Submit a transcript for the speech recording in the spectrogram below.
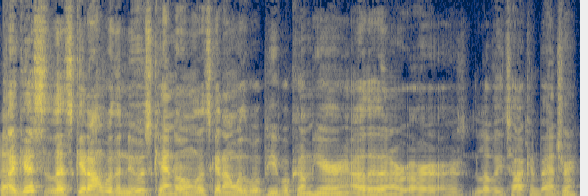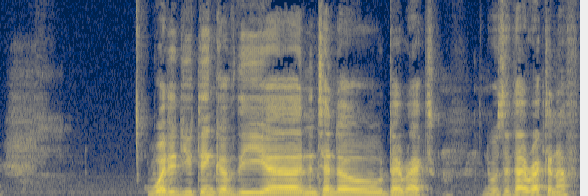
I guess let's get on with the news, Kendall. Let's get on with what people come here, other than our, our, our lovely talk and banter. What did you think of the uh, Nintendo Direct? Was it direct enough?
